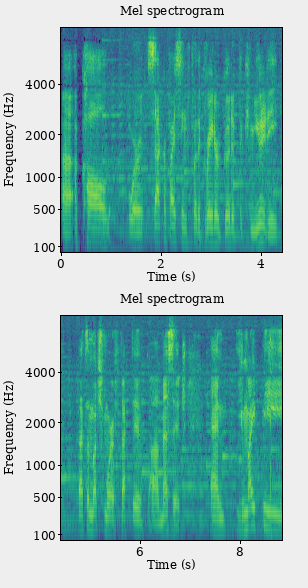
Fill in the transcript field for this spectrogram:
a call for sacrificing for the greater good of the community that's a much more effective uh, message. And you might be,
